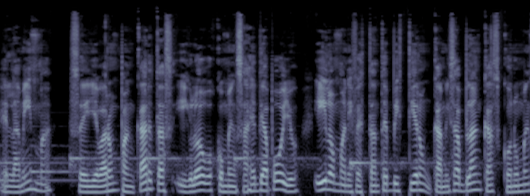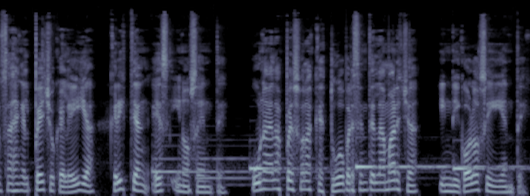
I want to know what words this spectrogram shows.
En la misma se llevaron pancartas y globos con mensajes de apoyo y los manifestantes vistieron camisas blancas con un mensaje en el pecho que leía Christian es inocente. Una de las personas que estuvo presente en la marcha indicó lo siguiente.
